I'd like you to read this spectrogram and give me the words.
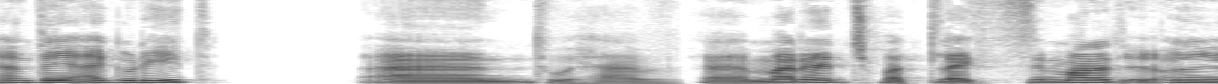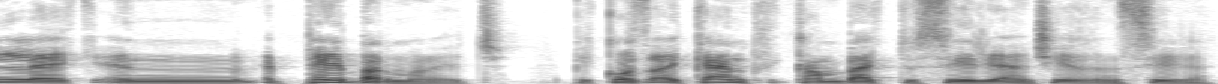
and they agreed. And we have a marriage but like the marriage only like in a paper marriage because I can't come back to Syria and she's in Syria.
